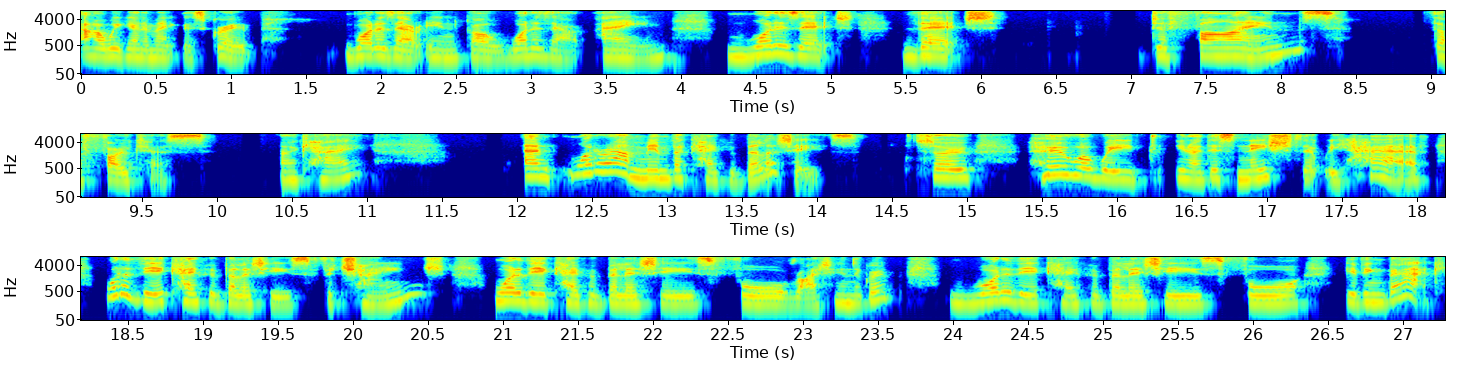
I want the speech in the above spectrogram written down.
are we going to make this group, what is our end goal? What is our aim? What is it that defines the focus? Okay. And what are our member capabilities? So, who are we, you know, this niche that we have, what are their capabilities for change? What are their capabilities for writing in the group? What are their capabilities for giving back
